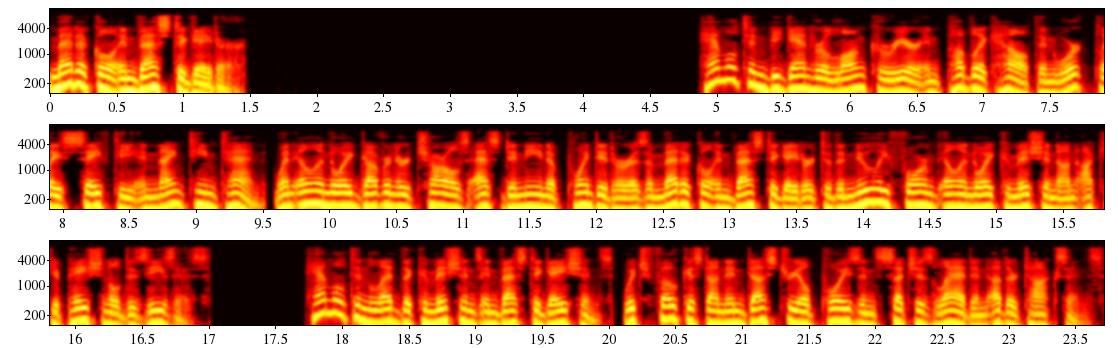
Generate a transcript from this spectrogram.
Medical investigator Hamilton began her long career in public health and workplace safety in 1910, when Illinois Governor Charles S. Deneen appointed her as a medical investigator to the newly formed Illinois Commission on Occupational Diseases. Hamilton led the commission's investigations, which focused on industrial poisons such as lead and other toxins.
